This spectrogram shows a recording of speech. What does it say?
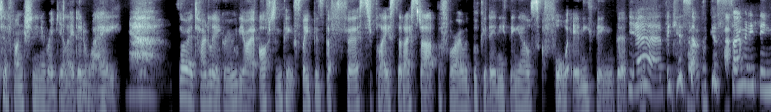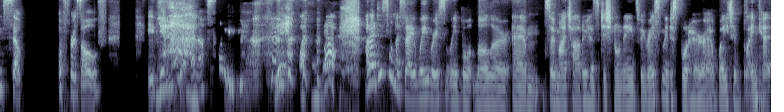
to function in a regulated way. Yeah. So I totally agree with you. I often think sleep is the first place that I start before I would look at anything else for anything that Yeah, because so, because so many things self resolve if yeah. you get enough sleep. yeah, yeah. And I just want to say, we recently bought Lola. Um, so my child who has additional needs, we recently just bought her a weighted blanket,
